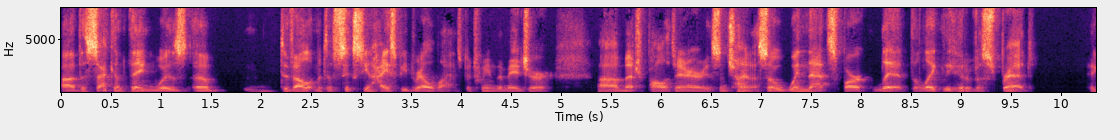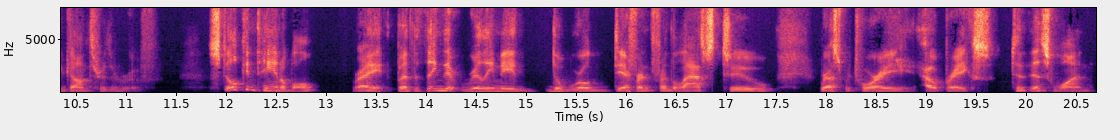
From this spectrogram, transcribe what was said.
Uh, the second thing was a development of 16 high-speed rail lines between the major uh, metropolitan areas in China. So when that spark lit, the likelihood of a spread had gone through the roof. Still containable, right? But the thing that really made the world different from the last two respiratory outbreaks to this one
